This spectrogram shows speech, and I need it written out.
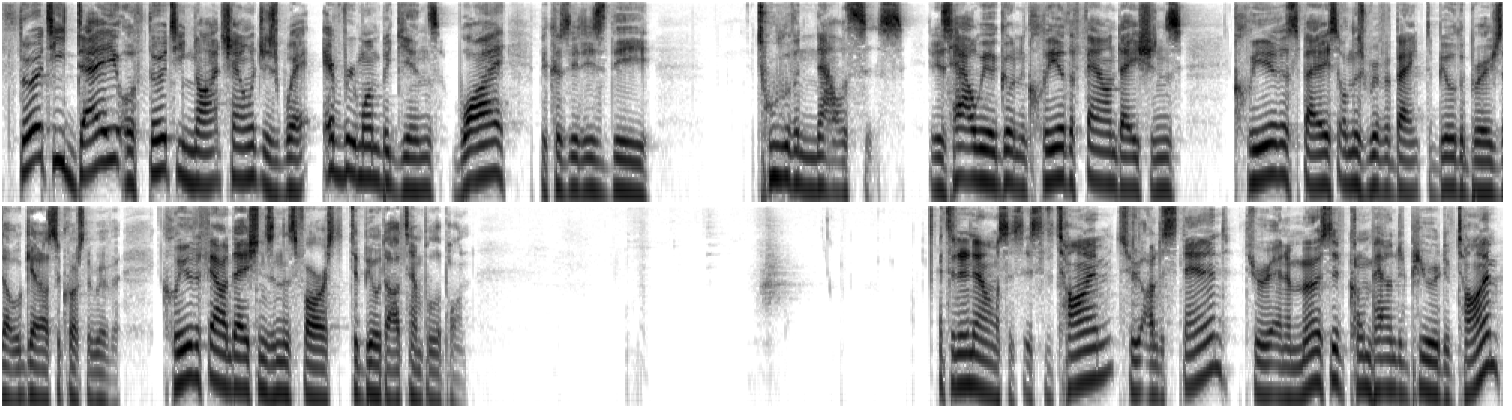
30 day or 30 night challenge is where everyone begins. Why? Because it is the tool of analysis. It is how we are going to clear the foundations, clear the space on this riverbank to build the bridge that will get us across the river, clear the foundations in this forest to build our temple upon. It's an analysis. It's the time to understand through an immersive, compounded period of time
